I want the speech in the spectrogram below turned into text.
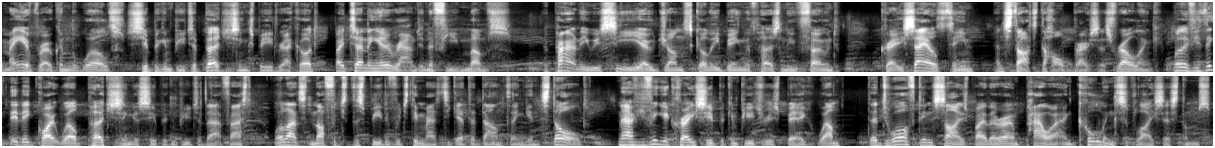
may have broken the world's supercomputer purchasing speed record by turning it around in a few months. Apparently, with CEO John Sculley being the person who phoned Cray's sales team and started the whole process rolling. Well, if you think they did quite well purchasing a supercomputer that fast, well, that's nothing to the speed of which they managed to get the damn thing installed. Now, if you think a Cray supercomputer is big, well, they're dwarfed in size by their own power and cooling supply systems,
